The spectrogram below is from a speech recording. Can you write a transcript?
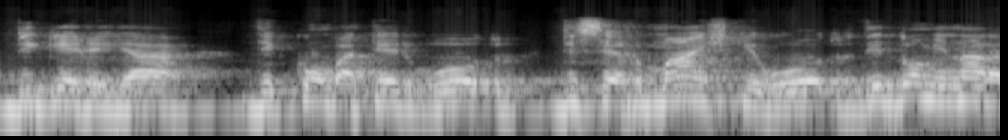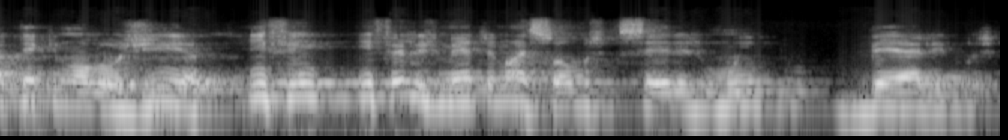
de guerrear, de combater o outro, de ser mais que o outro, de dominar a tecnologia. Enfim, infelizmente nós somos seres muito bélicos.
